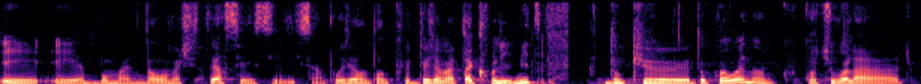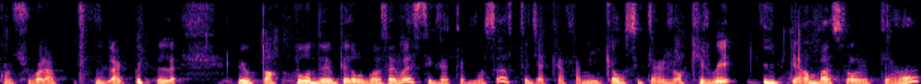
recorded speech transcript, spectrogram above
Et, et, bon, maintenant, Manchester c'est imposé en tant que deuxième attaquant limite. Donc, euh, donc ouais, ouais, non. Quand tu vois, la, quand tu vois la, le parcours de Pedro Gonçalves, c'est exactement ça. C'est-à-dire qu'à Famicom, c'était un joueur qui jouait hyper bas sur le terrain.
